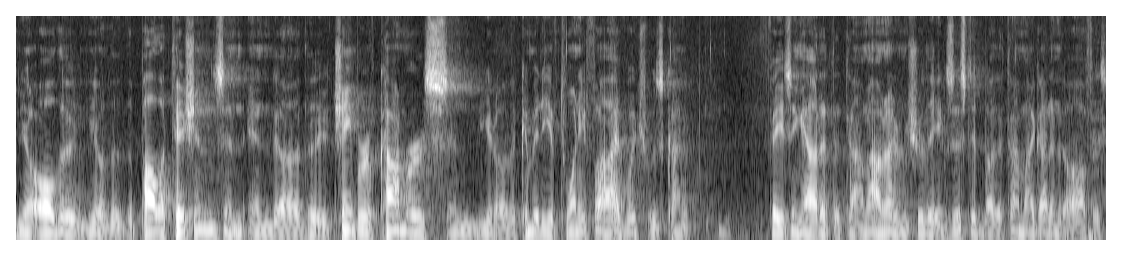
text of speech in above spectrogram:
you know, all the, you know, the, the politicians and, and uh, the Chamber of Commerce and, you know, the Committee of 25, which was kind of phasing out at the time. I'm not even sure they existed by the time I got into office.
